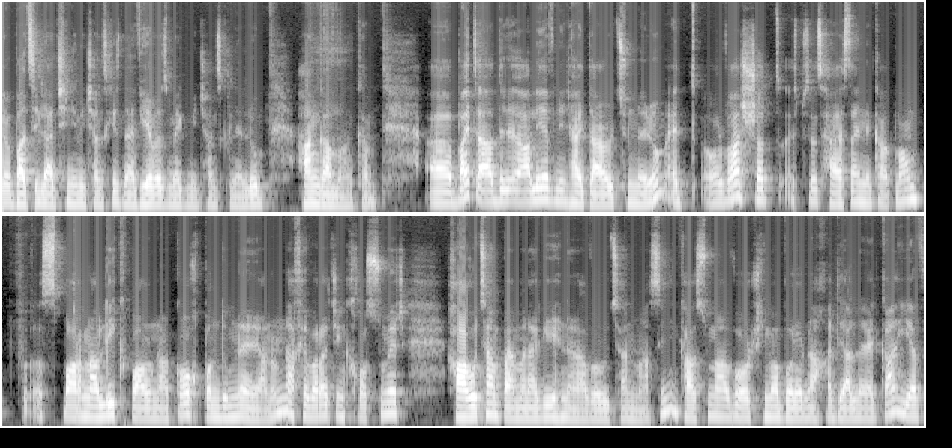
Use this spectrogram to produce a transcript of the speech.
եւ բացի Լաչինի միջանցքից նաեւ եւս մեկ միջանցք լինելու հանգամանքը բայց Ալիևն իր հայտարարություններում այդ օրվա շատ այսպես Հայաստանի նկատմամբ սպառնալիք պարունակող պնդումներ էր անում նախ եւ առաջ ինքը խոսում էր խաղաղության պայմանագրի հնարավորության մասին։ Ինքը ասում է, որ հիմա բոլոր նախադրյալները կան եւ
